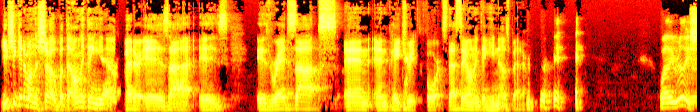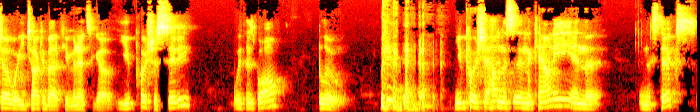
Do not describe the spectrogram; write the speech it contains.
you should get him on the show. But the only thing he yeah. knows better is uh, is is Red Sox and and Patriot sports. That's the only thing he knows better. well, he really showed what you talked about a few minutes ago. You push a city with his ball, blue. you push out in the in the county in the in the sticks,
